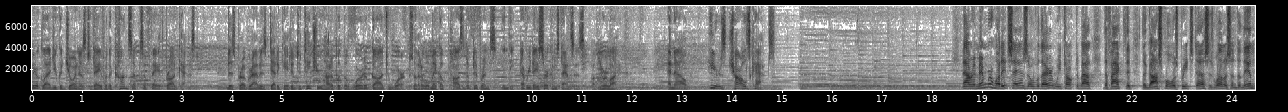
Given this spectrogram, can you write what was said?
We are glad you could join us today for the Concepts of Faith broadcast. This program is dedicated to teach you how to put the Word of God to work so that it will make a positive difference in the everyday circumstances of your life. And now, here's Charles Capps. Now, remember what it says over there? We talked about the fact that the gospel was preached to us as well as unto them,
